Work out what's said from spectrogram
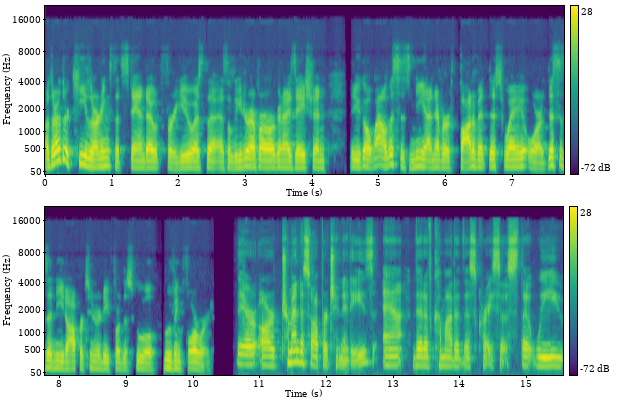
Are there other key learnings that stand out for you as the as a leader of our organization? You go, wow, this is neat. I never thought of it this way, or this is a neat opportunity for the school moving forward. There are tremendous opportunities at, that have come out of this crisis that we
